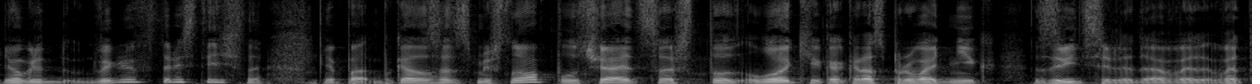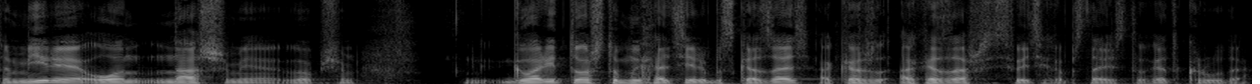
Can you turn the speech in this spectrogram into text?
И он говорит, выглядит футуристично. Мне по- показалось это смешно. Получается, что Локи как раз проводник зрителя да, в, в этом мире, он нашими, в общем, говорит то, что мы хотели бы сказать, оказавшись в этих обстоятельствах. Это круто.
